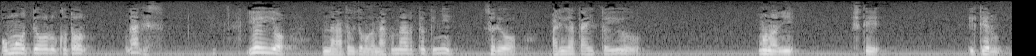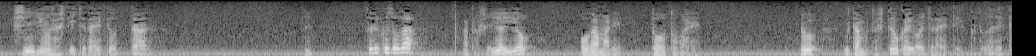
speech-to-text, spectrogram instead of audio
思っておることがです。いよいよなら時どもが亡くなる時にそれをありがたいというものにしていける信心をさせていただいておった、ね、それこそが私はいよいよ拝まれ尊ばれる御霊としておかげをいただいていくことができる。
